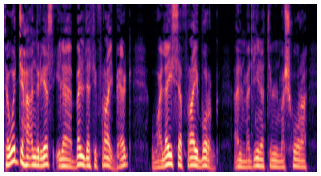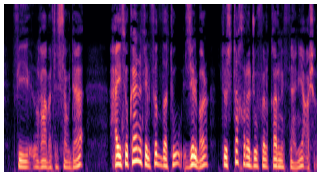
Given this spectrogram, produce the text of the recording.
توجه أندرياس إلى بلدة فرايبرغ وليس فرايبورغ المدينة المشهورة في الغابة السوداء حيث كانت الفضة Silber تستخرج في القرن الثاني عشر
